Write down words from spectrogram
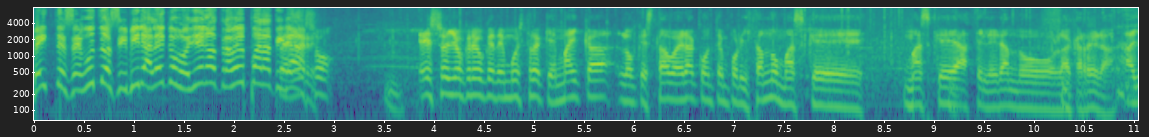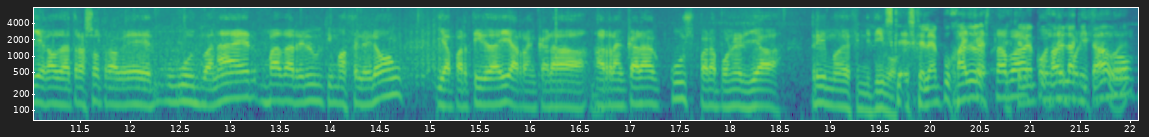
20 segundos y mírale cómo llega otra vez para Pero tirar. eso, eso yo creo que demuestra que Maika lo que estaba era contemporizando más que más que acelerando la carrera. Ha llegado de atrás otra vez Wood Van Aert, va a dar el último acelerón y a partir de ahí arrancará arrancará Kus para poner ya ritmo definitivo. Es que, es que le ha empujado, Maika es que le estaba ha empujado y le ha quitado. ¿eh?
